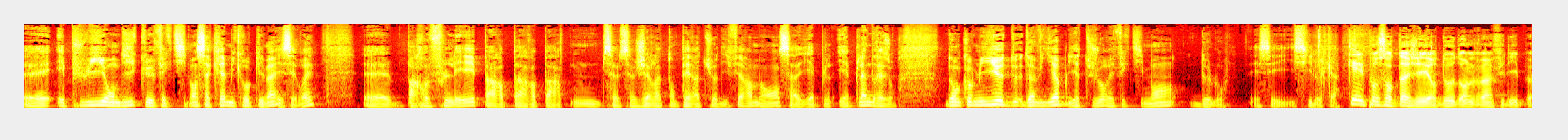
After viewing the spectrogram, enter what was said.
et puis on dit qu'effectivement ça crée un microclimat et c'est vrai par reflet, par par par ça, ça, gère la température différemment. Ça il y a il y a plein de raisons. Donc au milieu d'un vignoble il y a toujours effectivement de l'eau. Et c'est ici le cas. Quel pourcentage d'eau dans le vin, Philippe?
